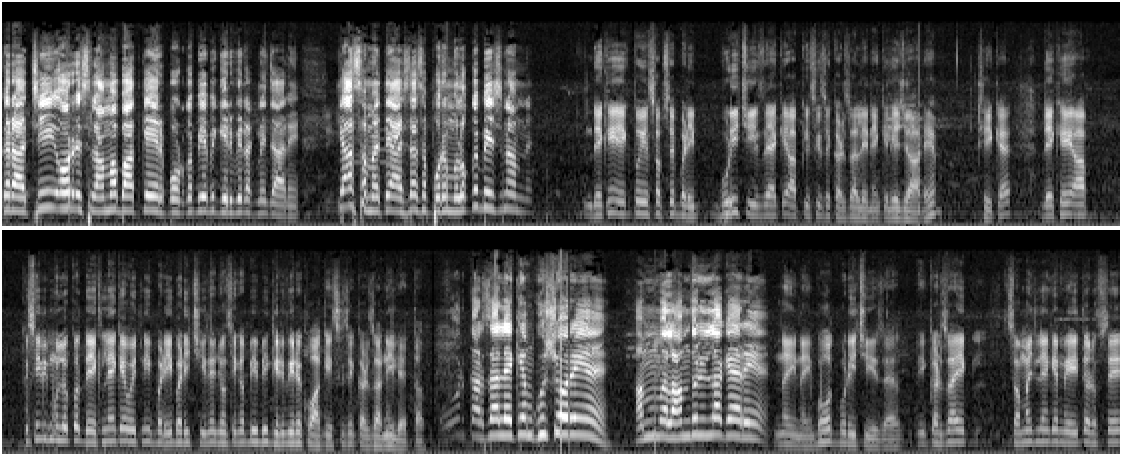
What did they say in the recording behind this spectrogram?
कराची और इस्लामाबाद के एयरपोर्ट को भी अभी गिरवी रखने जा रहे हैं। क्या समझते हैं ऐसा ऐसा पूरे मुल्क को बेचना हमने? देखें एक तो ये सबसे बड़ी बुरी चीज़ है कि आप किसी से कर्जा लेने के लिए जा रहे हैं ठीक है? देखें आप किसी भी मुल्क को देख लें कि वो इतनी बड़ी बड़ी चीज़ें जो कभी भी गिरवी रखवा के किसी से कर्जा नहीं लेता। और कर्जा लेके हम खुश हो रहे हैं। हम अलहमदुल्ला कह रहे हैं। नहीं नहीं बहुत बुरी चीज़ है। ये कर्जा एक समझ लें कि मेरी तरफ़ से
